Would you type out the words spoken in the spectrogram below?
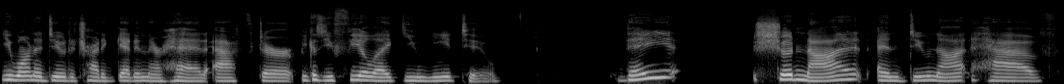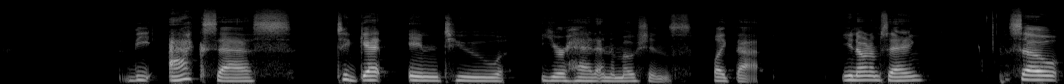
you want to do to try to get in their head after because you feel like you need to. They should not and do not have the access to get into your head and emotions like that. You know what I'm saying? So,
